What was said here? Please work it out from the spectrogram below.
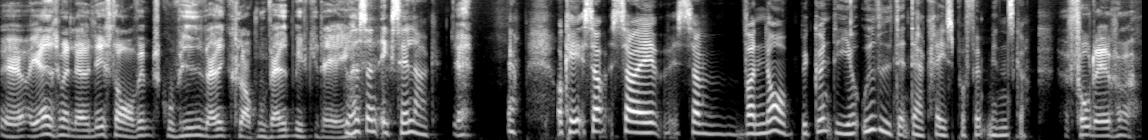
Øh, og jeg havde simpelthen lavet liste over, hvem skulle vide hvad klokken hvad, hvilke dage. Du havde sådan en Excel-ark? Ja. Ja. Okay, så, så, øh, så hvornår begyndte I at udvide den der kreds på fem mennesker? Få dage før.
